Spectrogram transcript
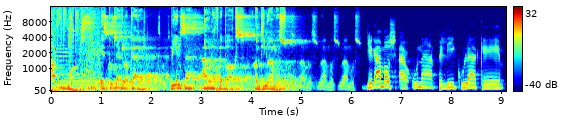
Out of the box. Escucha local. Piensa out of the box. Continuamos. Llegamos a una película que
